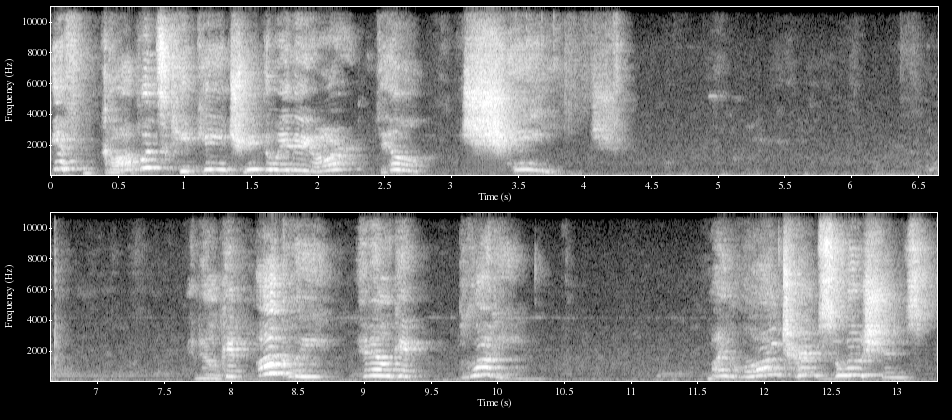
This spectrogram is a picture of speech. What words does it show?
if goblins keep getting treated the way they are, they'll change. And it'll get ugly and it'll get bloody. My long term solutions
